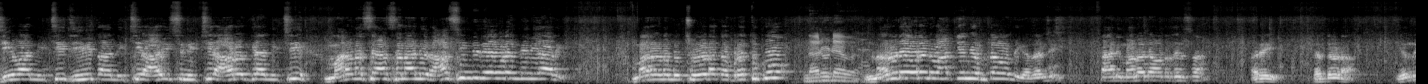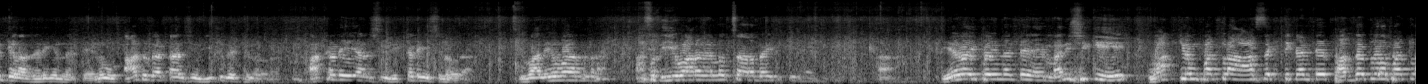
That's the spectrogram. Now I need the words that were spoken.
జీవాన్ని ఇచ్చి జీవితాన్ని ఇచ్చి ఆయుష్ని ఇచ్చి ఆరోగ్యాన్ని ఇచ్చి మరణ శాసనాన్ని రాసింది దేవుడని తెలియాలి. మరణము చూడక బ్రతుకు నరుడెవరు? నరుడెవరని వాక్యం చెప్తా ఉంది కదండి. కానీ మనలో ఏమంటారు తెలుసా? అరే పెద్దోడా ఎందుకు ఇలా జరిగిందంటే నువ్వు ఆటు కట్టాల్సింది ఇటు కట్టినవురా అక్కడ వేయాల్సింది ఇక్కడ వేసినవురా ఇవాళ ఏ వారం? అసలు ఈ వారం వెళ్ళొచ్చారా బయటికి? ఏమైపోయిందంటే మనిషికి వాక్యం పట్ల ఆసక్తి కంటే పద్ధతుల పట్ల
